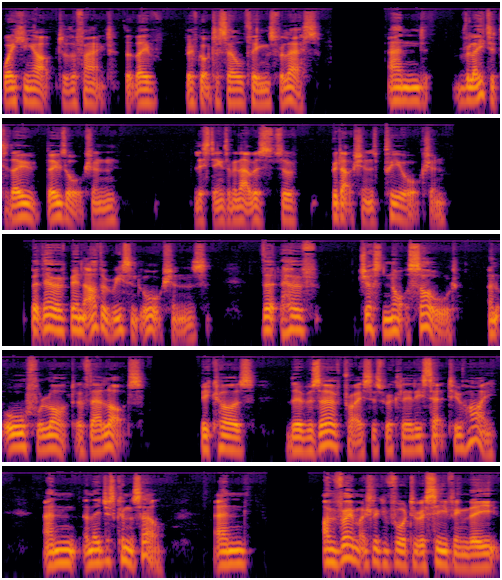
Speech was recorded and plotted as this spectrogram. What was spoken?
waking up to the fact that they've they've got to sell things for less, and related to those, those auction listings. I mean, that was sort of reductions pre-auction, but there have been other recent auctions that have just not sold an awful lot of their lots because the reserve prices were clearly set too high, and and they just couldn't sell. And I'm very much looking forward to receiving the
